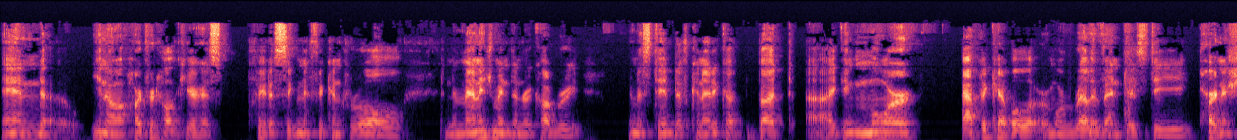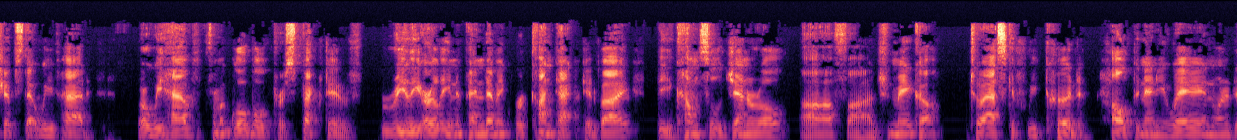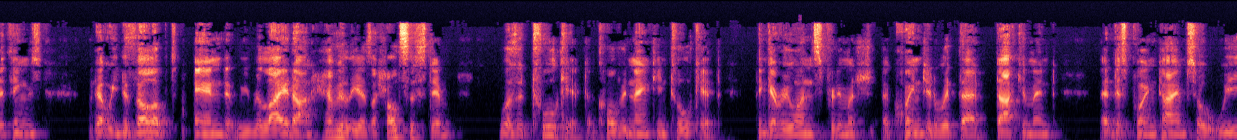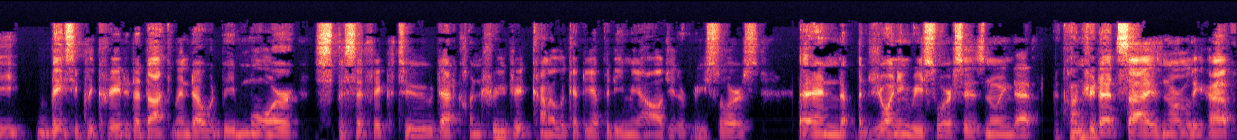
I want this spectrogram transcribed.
And, you know, Hartford Healthcare has played a significant role in the management and recovery in the state of Connecticut. But uh, I think more applicable or more relevant is the partnerships that we've had, or we have from a global perspective. Really early in the pandemic, we're contacted by the Consul General of uh, Jamaica to ask if we could help in any way. And one of the things that we developed and that we relied on heavily as a health system was a toolkit, a COVID 19 toolkit. I think everyone's pretty much acquainted with that document at this point in time. So we basically created a document that would be more specific to that country to kind of look at the epidemiology, the resource and adjoining resources, knowing that a country that size normally have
